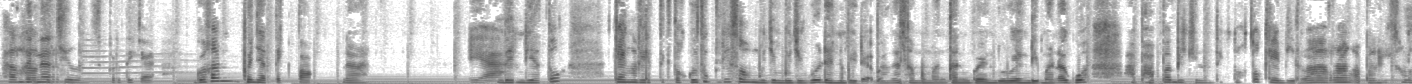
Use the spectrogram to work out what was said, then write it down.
hal-hal kecil seperti kayak gue kan punya TikTok nah Iya. dan dia tuh kayak ngeliat TikTok gue tuh dia selalu muji-muji gue dan beda banget sama mantan gue yang dulu yang di mana gue apa-apa bikin TikTok tuh kayak dilarang. Apalagi kalau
